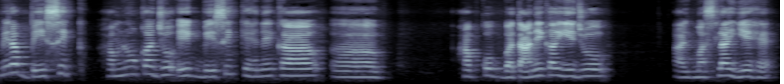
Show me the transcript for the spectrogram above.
मेरा बेसिक हम लोग का जो एक बेसिक कहने का आ, आपको बताने का ये जो आज मसला ये है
